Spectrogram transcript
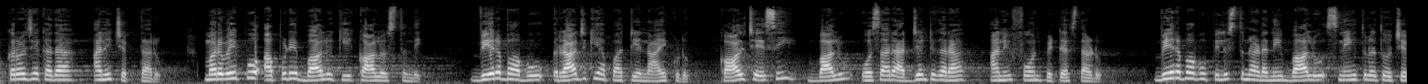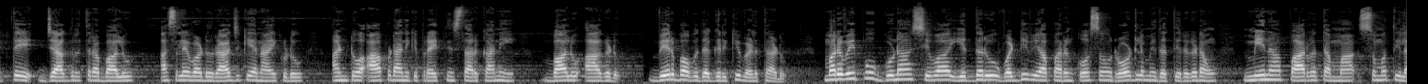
ఒక్కరోజే కదా అని చెప్తారు. మరోవైపు అప్పుడే బాలుకి కాల్ వస్తుంది. వీరబాబు రాజకీయ పార్టీ నాయకుడు. కాల్ చేసి బాలు ఓసారి అర్జెంటుగా రా అని ఫోన్ పెట్టేస్తాడు. వీరబాబు పిలుస్తున్నాడని బాలు స్నేహితులతో చెప్తే జాగ్రత్తరా బాలు అసలేవాడు రాజకీయ నాయకుడు అంటూ ఆపడానికి ప్రయత్నిస్తారు కాని బాలు ఆగడు. వీరబాబు దగ్గరికి వెళతాడు. మరోవైపు గుణ శివ ఇద్దరూ వడ్డీ వ్యాపారం కోసం రోడ్ల మీద తిరగడం మీనా పార్వతమ్మ సుమతిల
